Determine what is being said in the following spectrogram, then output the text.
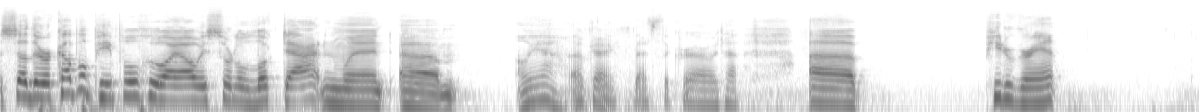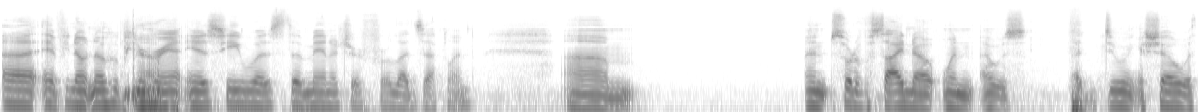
so there were a couple people who I always sort of looked at and went, um, "Oh yeah, okay, that's the career I would have." Uh, Peter Grant. Uh, if you don't know who Peter Yeah. Grant is, he was the manager for Led Zeppelin. Um, and sort of a side note, when I was uh, doing a show with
